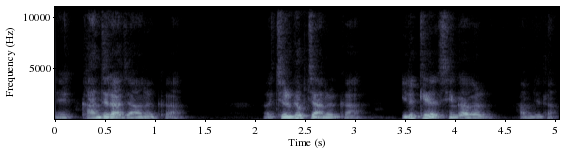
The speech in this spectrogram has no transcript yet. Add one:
예, 간절하지 않을까, 어, 즐겁지 않을까 이렇게 생각을 합니다.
